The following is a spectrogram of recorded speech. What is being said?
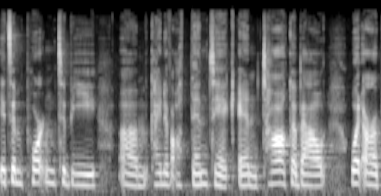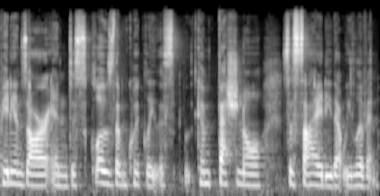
it's important to be um, kind of authentic and talk about what our opinions are and disclose them quickly, this confessional society that we live in.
